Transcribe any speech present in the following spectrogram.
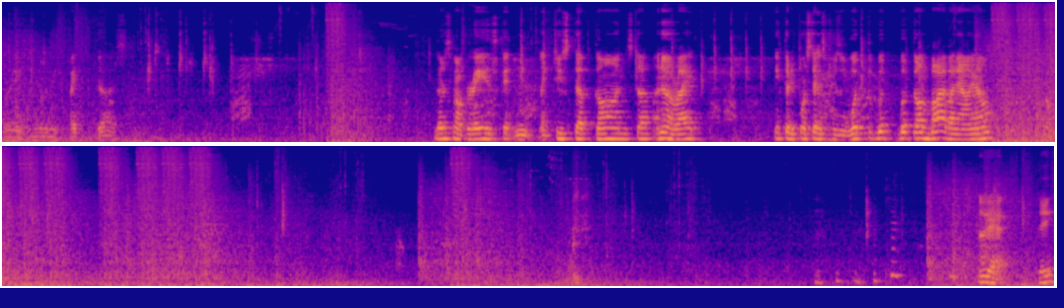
Great, I'm gonna be fighting dust. Notice my grade is getting like two steps gone and stuff. I know, right? I think 34 seconds was whipped, whipped, whipped on by by now, you know? Look at that. See?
